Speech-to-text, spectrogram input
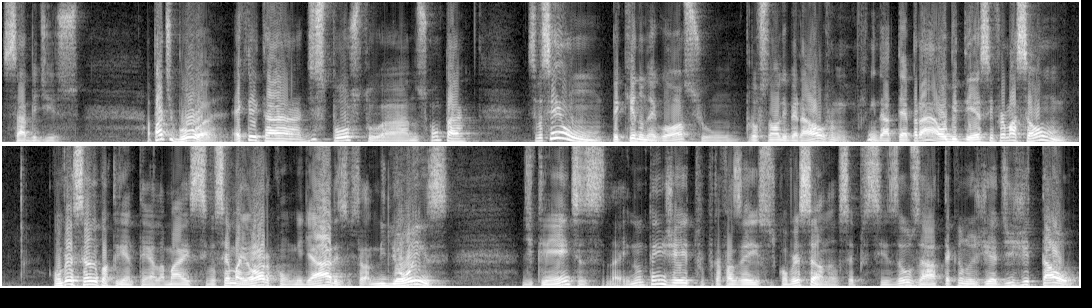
sabe disso. A parte boa é que ele está disposto a nos contar. Se você é um pequeno negócio, um profissional liberal, dá até para obter essa informação conversando com a clientela, mas se você é maior, com milhares, lá, milhões de clientes, daí não tem jeito para fazer isso de conversando. Você precisa usar a tecnologia digital,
